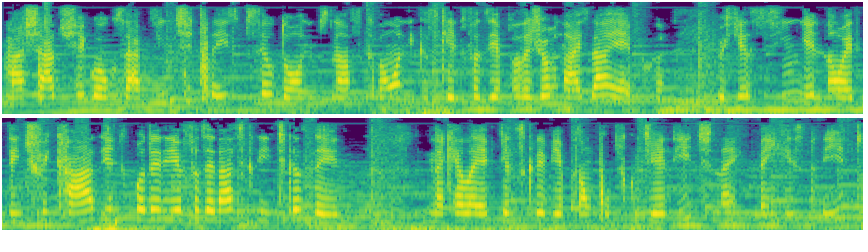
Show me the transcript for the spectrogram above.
Machado chegou a usar 23 pseudônimos nas crônicas que ele fazia para jornais da época, porque assim ele não era identificado e ele poderia fazer as críticas dele. Naquela época ele escrevia para um público de elite, né? Bem restrito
